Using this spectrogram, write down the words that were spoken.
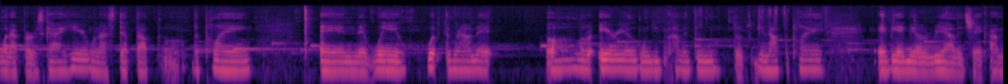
when I first got here, when I stepped off the, the plane, and the wind whipped around that uh, little area when you coming through, the, getting off the plane, and gave reality check. I'm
